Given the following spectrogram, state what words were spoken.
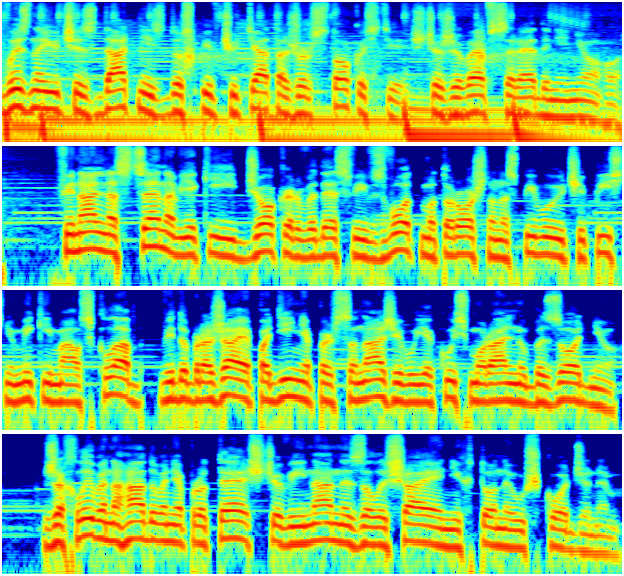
визнаючи здатність до співчуття та жорстокості, що живе всередині нього. Фінальна сцена, в якій Джокер веде свій взвод, моторошно наспівуючи пісню Mickey Mouse Club, відображає падіння персонажів у якусь моральну безодню, жахливе нагадування про те, що війна не залишає ніхто неушкодженим.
